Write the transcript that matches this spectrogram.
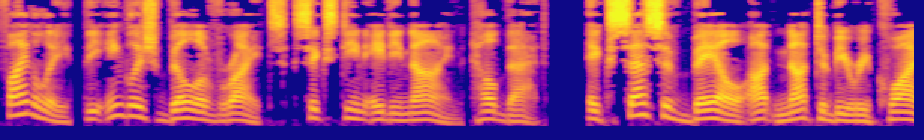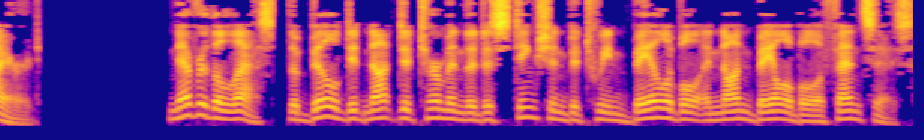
Finally, the English Bill of Rights 1689 held that, "...excessive bail ought not to be required." Nevertheless, the bill did not determine the distinction between bailable and non-bailable offences.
